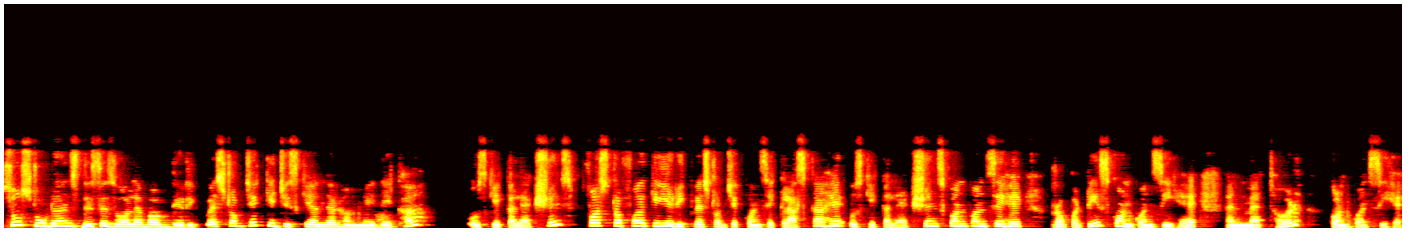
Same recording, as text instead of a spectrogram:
so students this is all about the request object ki jiske andar humne dekha उसके कलेक्शंस फ़र्स्ट ऑफ़ ऑल कि ये रिक्वेस्ट ऑब्जेक्ट कौन से क्लास का है उसके कलेक्शंस कौन कौन से है प्रॉपर्टीज़ कौन कौन सी है एंड मेथड कौन कौन सी है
